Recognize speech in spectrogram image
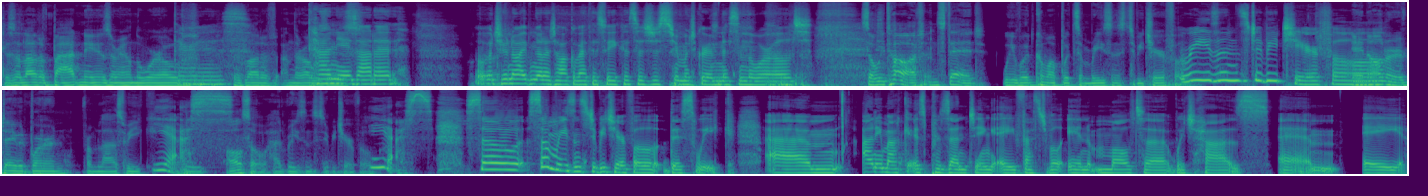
There's a lot of bad news around the world. There is. There's a lot of and there always Kanye's is. at it. Oh, which we're not even going to talk about this week because there's just too much grimness in the world. So we thought instead we would come up with some reasons to be cheerful. Reasons to be cheerful. in honor of David Byrne from last week. who Yes. Also had reasons to be cheerful. Yes. So, some reasons to be cheerful this week. Um, Annie Mac is presenting a festival in Malta, which has um, a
